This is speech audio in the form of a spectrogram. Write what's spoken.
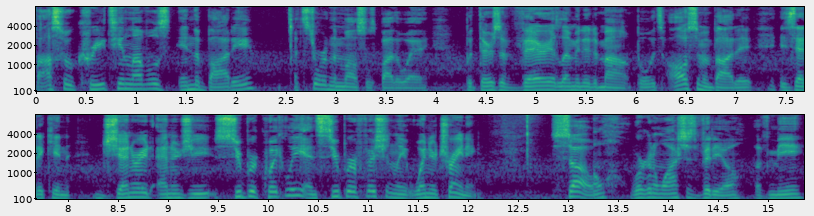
phosphocreatine levels in the body, it's stored in the muscles by the way, but there's a very limited amount. But what's awesome about it is that it can generate energy super quickly and super efficiently when you're training. So we're gonna watch this video of me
